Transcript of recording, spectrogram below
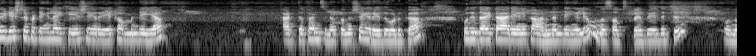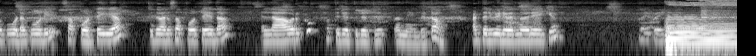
വീഡിയോ ഇഷ്ടപ്പെട്ടെങ്കിൽ ലൈക്ക് ചെയ്യുക ഷെയർ ചെയ്യുക കമന്റ് ചെയ്യുക. അടുത്ത ഫ്രണ്ട്സിനൊക്കെ ഒന്ന് ഷെയർ ചെയ്ത് കൊടുക്കുക. പുതിയതായിട്ട് ആരെങ്കിലും കാണുന്നുണ്ടെങ്കിൽ ഒന്ന് സബ്സ്ക്രൈബ് ചെയ്തിട്ട് ഒന്ന് കൂടെ കൂടി സപ്പോർട്ട് ചെയ്യുക. ഇതുവരെ സപ്പോർട്ട് ചെയ്ത എല്ലാവർക്കും ഒത്തിരി ഒത്തിരി ഒത്തിരി നന്ദിയുണ്ട് കേട്ടോ. അടുത്തൊരു വീഡിയോ വരുന്നവരേക്കും. ബൈ ബൈ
